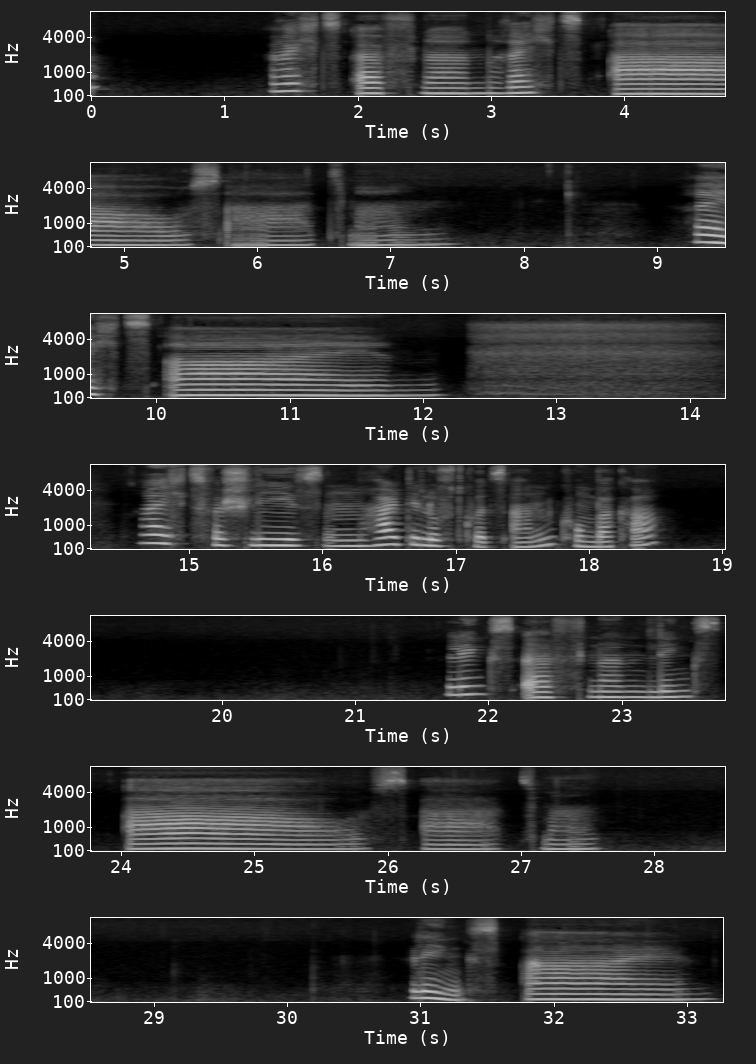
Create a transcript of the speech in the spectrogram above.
rechts öffnen, rechts ausatmen, rechts ein, rechts verschließen, halt die Luft kurz an, Kumbhaka. Links öffnen, links Ausatmen. Links ein.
